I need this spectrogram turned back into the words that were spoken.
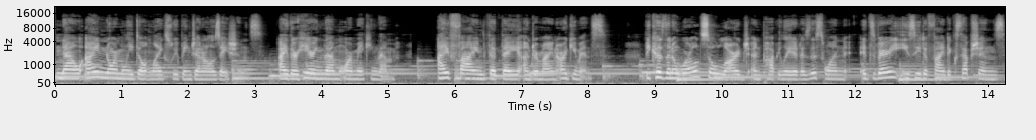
Now, I normally don't like sweeping generalizations, either hearing them or making them. I find that they undermine arguments. Because in a world so large and populated as this one, it's very easy to find exceptions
